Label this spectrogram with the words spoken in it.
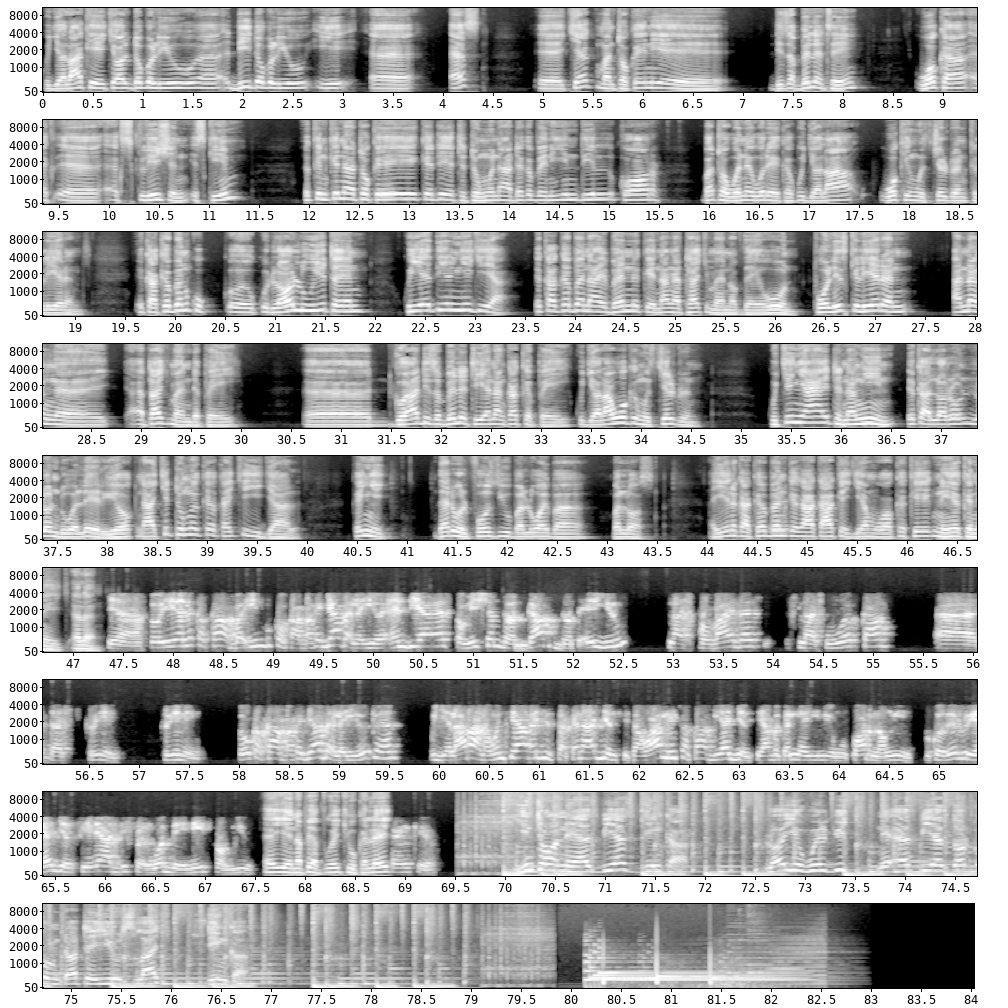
ku jala ke chol w uh, dw e uh, s uh, check man toke ni uh, disability worker uh, exclusion scheme. Ken kena toke ke te te tunguna de ke ben yin dil kor bato wene wore ka ku jala working with children clearance. E ka ke ben ku ku lo lu yiten ku ye dil ni ya e ka ke ben ke nang attachment of their own. Police clearance anang uh, attachment de pay. Uh, go a disability anang ka ke pay. Ku jala working with children. Ku ci nyaai te nangin e ka loro londu le riok na ci tunga ka ka ci jal ka ni that will force you ba loy ba ba lost ayen ka ka ben ka ka ke jam wo ka ke ne ke ne elen yeah so yen ka ka ba in bu ko ka ba ka jabe la yo ndiscommission.gov.au slash providers slash worker uh, dash screen screening. So ka ka ba ka jabe la yo ten ku je lara na wunti ya register kana agency ta wali ka ka bi agency ya ba kan la yini ngu kwar no ngi because every agency are different what they need from you. Ayen apet we chu ka le thank you. Into ne sbs dinka. You will get ne sbs.com.au slash dinka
